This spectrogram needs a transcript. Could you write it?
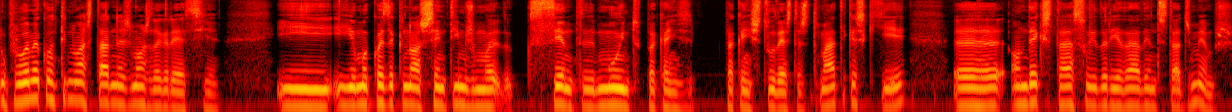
o problema continua a estar nas mãos da Grécia. E, e uma coisa que nós sentimos, uma, que se sente muito para quem, para quem estuda estas temáticas, que é uh, onde é que está a solidariedade entre Estados-membros.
